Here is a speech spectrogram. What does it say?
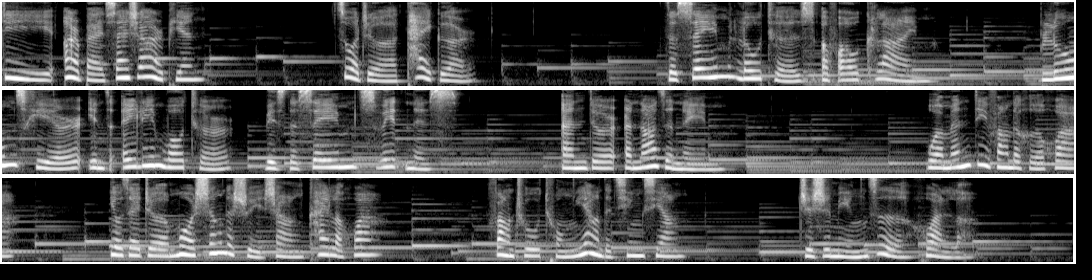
第二百三十二篇，作者泰戈尔。The same lotus of our clime blooms here in the alien water with the same sweetness under another name。我们地方的荷花，又在这陌生的水上开了花，放出同样的清香。 只是名字换了。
